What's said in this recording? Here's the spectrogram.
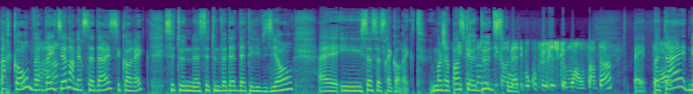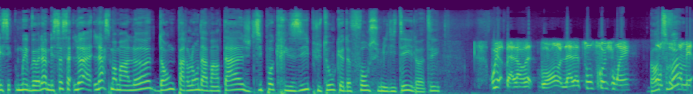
Par contre, Varda Étienne en Mercedes, c'est correct. C'est une, c'est une vedette de la télévision euh, et ça, ce serait correct. Moi, je pense Et qu'il y a pourtant, deux Dominique discours. Anglade est beaucoup plus riche que moi, on s'entend? Ben, peut-être, mais mais voilà, mais ça, ça- là, là, à ce moment-là, donc, parlons davantage d'hypocrisie plutôt que de fausse humilité, là, tu sais. Oui, ben alors, bon, là, là-dessus, on se rejoint. Bon, on tu se vois, rejoint, mais-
